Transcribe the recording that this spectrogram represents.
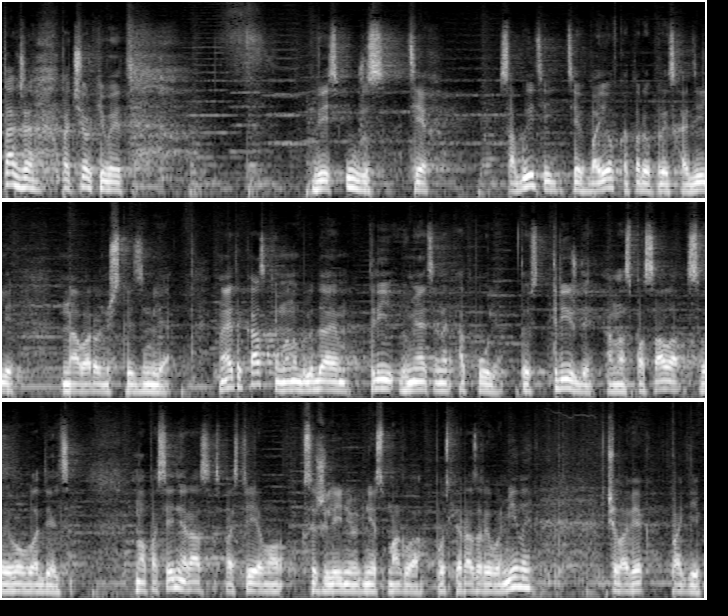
также подчеркивает весь ужас тех событий, тех боев, которые происходили на Воронежской земле. На этой каске мы наблюдаем три вмятины от пули, то есть трижды она спасала своего владельца. Но последний раз спасти его, к сожалению, не смогла. После разрыва мины человек погиб.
